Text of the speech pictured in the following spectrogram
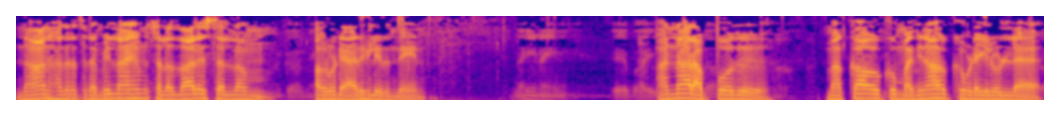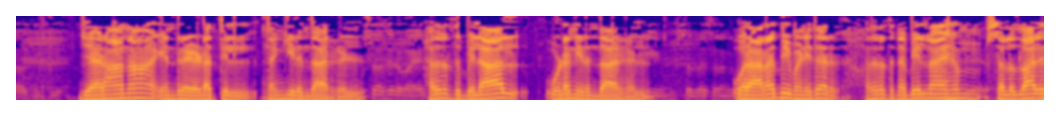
நான் ஹசரத் நபில் நாயம் சல்லா அலி செல்லம் அவருடைய அருகில் இருந்தேன். அன்னார் அப்போது மக்காவுக்கும் மதினாவுக்கும் இடையில் உள்ள ஜெரானா என்ற இடத்தில் தங்கியிருந்தார்கள். ஹசரத் பிலால் உடன் இருந்தார்கள். ஒரு அரபி மனிதர் ஹசரத் நபில் நாயகம் சல்லா அலி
